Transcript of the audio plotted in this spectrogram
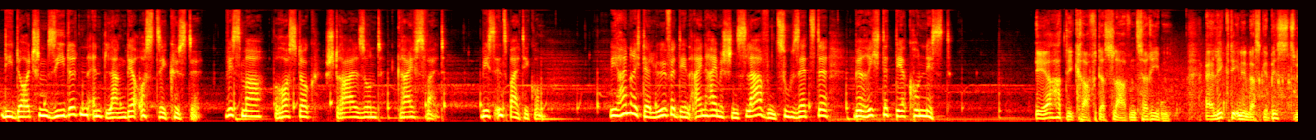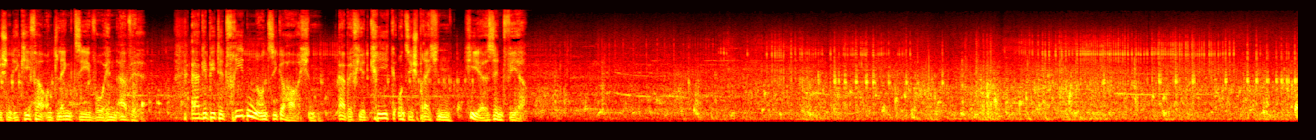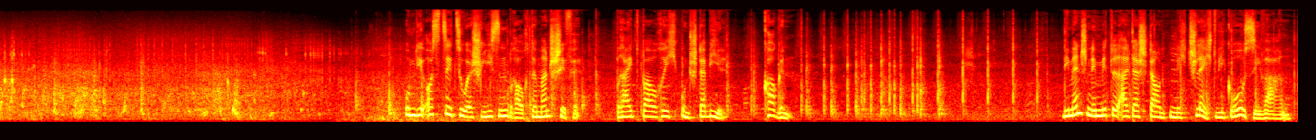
Die Deutschen siedelten entlang der Ostseeküste. Wismar, Rostock, Stralsund, Greifswald bis ins Baltikum. Wie Heinrich der Löwe den einheimischen Slawen zusetzte, berichtet der Chronist. Er hat die Kraft der Slawen zerrieben. Er legt ihnen das Gebiss zwischen die Kiefer und lenkt sie, wohin er will. Er gebietet Frieden und sie gehorchen. Er befiehlt Krieg und sie sprechen, hier sind wir. Um die Ostsee zu erschließen, brauchte man Schiffe. Breitbauchig und stabil. Koggen. Die Menschen im Mittelalter staunten nicht schlecht, wie groß sie waren.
